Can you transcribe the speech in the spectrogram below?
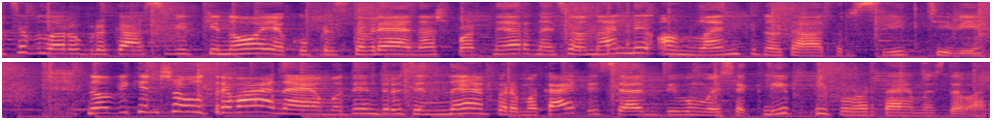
а це була рубрика Світ кіно, яку представляє наш партнер Національний онлайн кінотеатр Світ ТВ. Ну а вікенд шоу триває на М1, друзі. Не перемикайтеся, дивимося кліп і повертаємось до вас.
